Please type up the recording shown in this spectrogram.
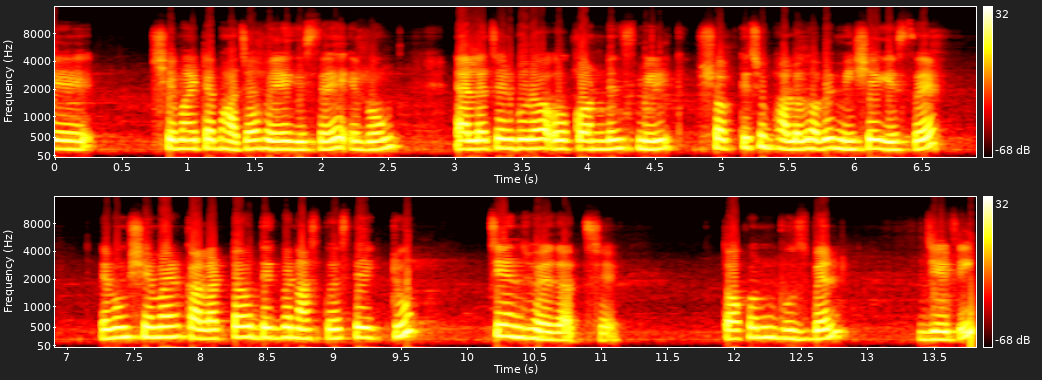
যে সেমাইটা ভাজা হয়ে গেছে এবং এলাচের গুঁড়া ও কনডেন্স মিল্ক সব কিছু ভালোভাবে মিশে গেছে এবং সেমাইয়ের কালারটাও দেখবেন আস্তে আস্তে একটু চেঞ্জ হয়ে যাচ্ছে, তখন বুঝবেন যে এটি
